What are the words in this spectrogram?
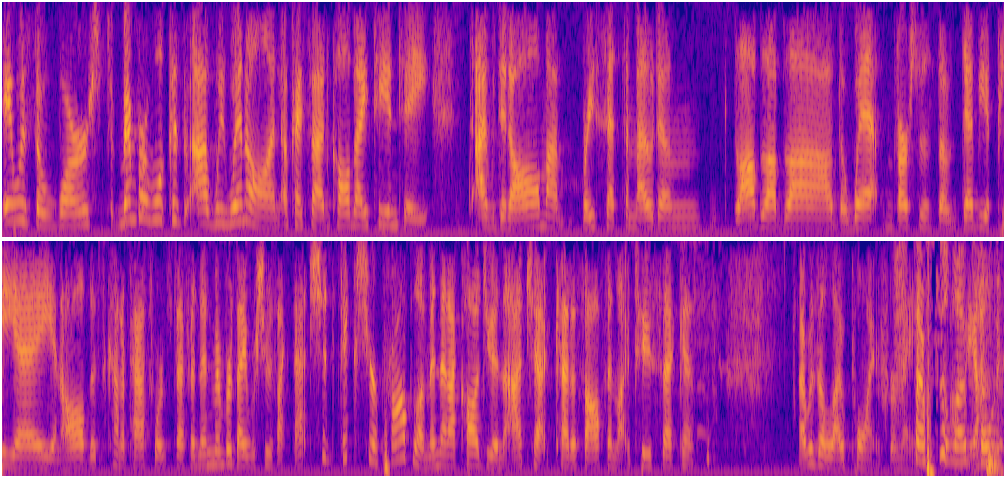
It was the worst. Remember, well, because we went on. Okay, so I'd called AT and T. I did all my reset the modem, blah blah blah, the WEP versus the WPA, and all this kind of password stuff. And then remember, they were. She was like, "That should fix your problem." And then I called you, and the iChat cut us off in like two seconds. That was a low point for me. That was a low point.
